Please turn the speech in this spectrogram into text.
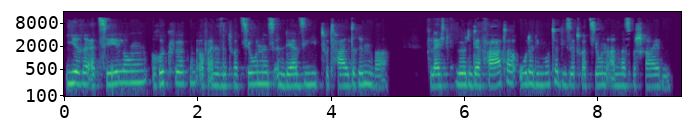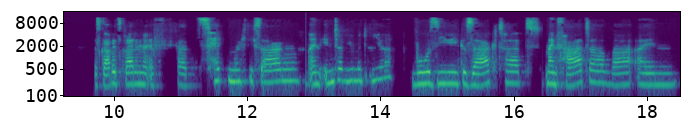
ihre Erzählung rückwirkend auf eine Situation ist, in der sie total drin war. Vielleicht würde der Vater oder die Mutter die Situation anders beschreiben. Es gab jetzt gerade eine FAZ, möchte ich sagen, ein Interview mit ihr, wo sie gesagt hat, mein Vater war ein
